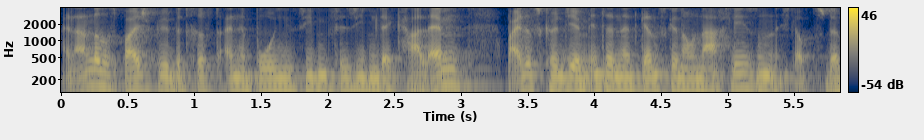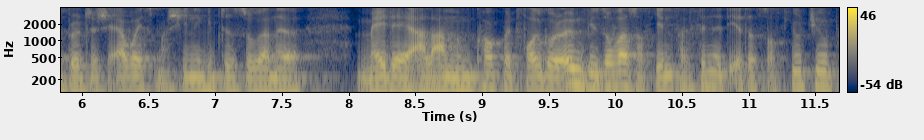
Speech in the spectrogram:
Ein anderes Beispiel betrifft eine Boeing 747 der KLM. Beides könnt ihr im Internet ganz genau nachlesen. Ich glaube, zu der British Airways Maschine gibt es sogar eine Mayday-Alarm im Cockpit-Folge oder irgendwie sowas. Auf jeden Fall findet ihr das auf YouTube.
